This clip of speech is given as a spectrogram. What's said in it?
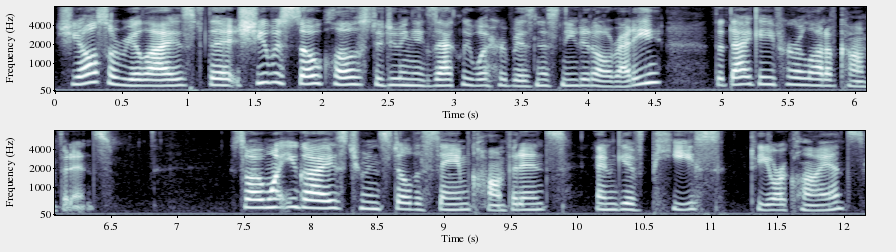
She also realized that she was so close to doing exactly what her business needed already that that gave her a lot of confidence. So I want you guys to instill the same confidence and give peace to your clients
